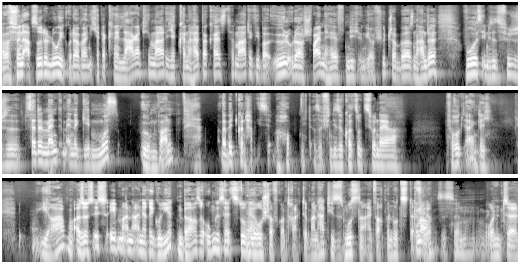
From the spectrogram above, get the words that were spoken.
Aber was für eine absurde Logik, oder? Weil ich habe ja keine Lagerthematik, ich habe keine Haltbarkeitsthematik wie bei Öl oder Schweinehälften, die ich irgendwie auf Future-Börsen handle, wo es eben dieses physische Settlement im Ende geben muss, irgendwann. Bei Bitcoin habe ich es ja überhaupt nicht. Also ich finde diese Konstruktion da ja verrückt eigentlich. Ja, also es ist eben an einer regulierten Börse umgesetzt, so wie ja. Rohstoffkontrakte. Man hat dieses Muster einfach benutzt dafür. Genau. Das ist Und äh,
